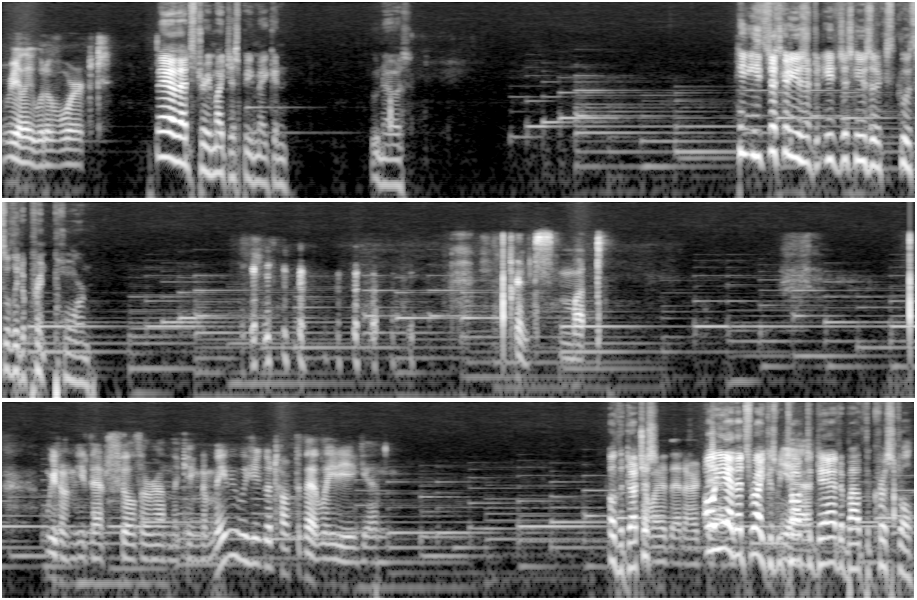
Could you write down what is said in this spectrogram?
really would have worked. Yeah, that's true. He might just be making. Who knows? He, he's just gonna use it. To, he's just gonna use it exclusively to print porn. Prince Mutt. We don't need that filth around the kingdom. Maybe we should go talk to that lady again. Oh, the Duchess. Tell her that our Oh yeah, that's right. Because we Yeah. talked to Dad about the crystal.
